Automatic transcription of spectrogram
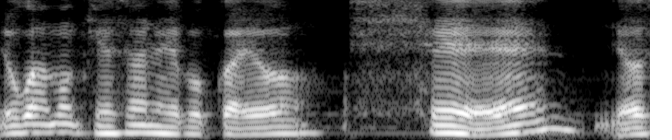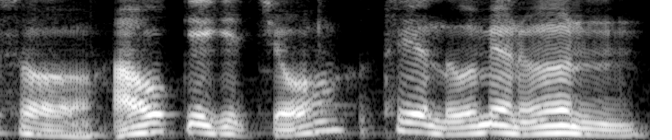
요거 한번 계산해 볼까요? 셋, 여섯, 아홉 개겠죠? 트에 넣으면은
